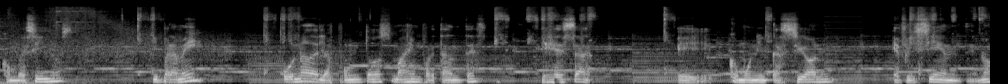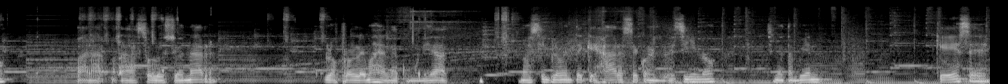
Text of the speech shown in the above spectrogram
con vecinos. Y para mí, uno de los puntos más importantes es esa eh, comunicación eficiente, ¿no? Para, solucionar los problemas de la comunidad. No es simplemente quejarse con el vecino, sino también que ese,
